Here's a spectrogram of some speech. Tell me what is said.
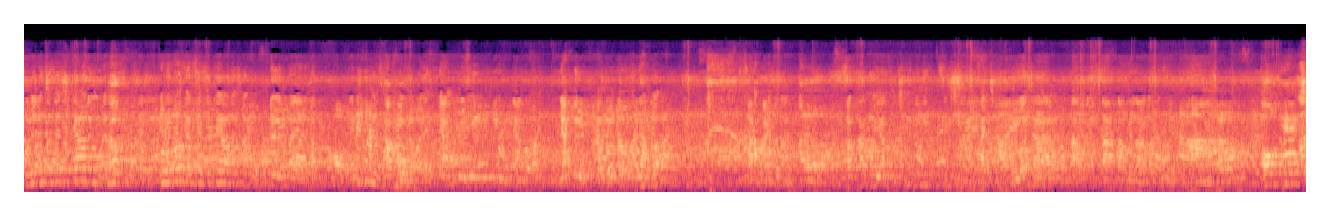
ผมอยากได้สักแก้วหนึ่งนะครับผมไม่ต้องการสักแก้วนะครับผมเดินไปนะครับออกไปที่ที่มันครับผมแบบว่าอยากอยู่ที่อยากแบบว่าอยากตื่นอยากตื่นแล้วอยากก็สั่งไปสักหน่อยเออสักพักเราอยากชื่อนิดๆสิชายชายหรือว่าจะตามตามตามเวลาก็ได้อ่าโอเคเอา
